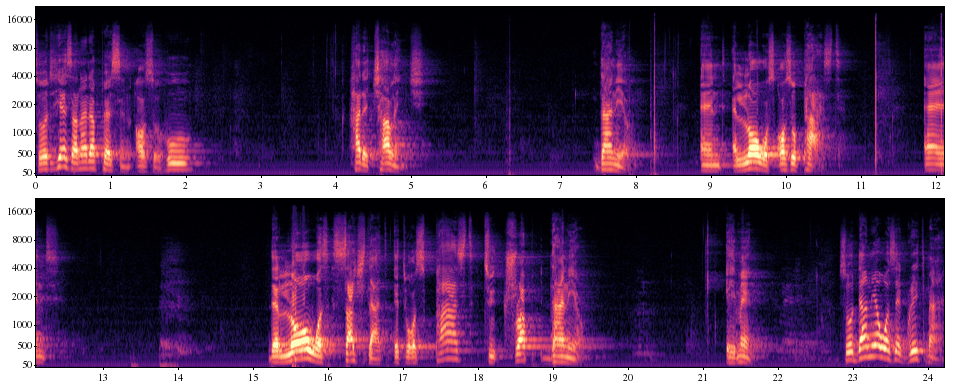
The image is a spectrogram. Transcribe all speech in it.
So here's another person also who had a challenge. Daniel. And a law was also passed. And the law was such that it was passed to trap Daniel. Amen. So Daniel was a great man.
